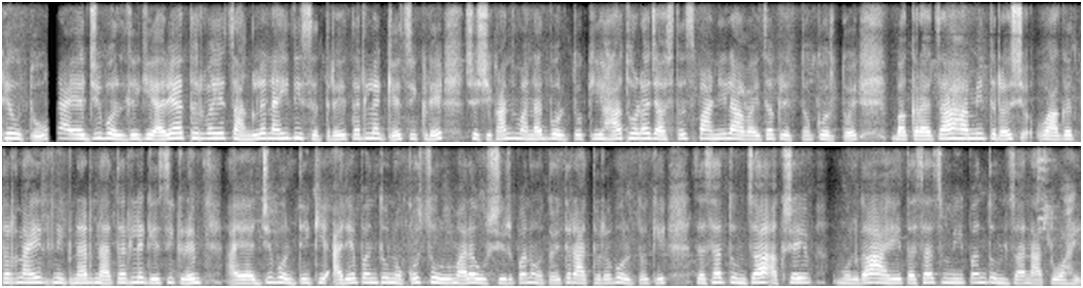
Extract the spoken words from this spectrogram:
ठेवतो. तर आयाजी बोलते की अरे अथर्व हे चांगलं नाही दिसत रे. तर लगेच इकडे शशिकांत मनात बोलतो की हा थोडा जास्तच पाणी लावायचा प्रयत्न करतोय. बकराचा हा मित्र श वागत तर नाही निघणार ना. तर लगेच इकडे आयाजी बोलते की अरे पण तू नकोच सोडू मला उशीर पण होतोय. तर अथर्व बोलतो की जसा तुमचा अक्षय मुलगा आहे तसाच मी पण तुमचा नातू आहे.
